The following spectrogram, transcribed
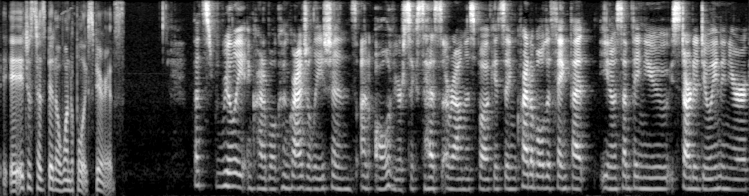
it just has been a wonderful experience. That's really incredible. Congratulations on all of your success around this book. It's incredible to think that, you know, something you started doing in your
